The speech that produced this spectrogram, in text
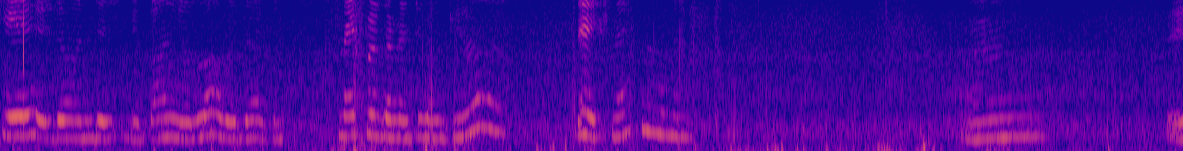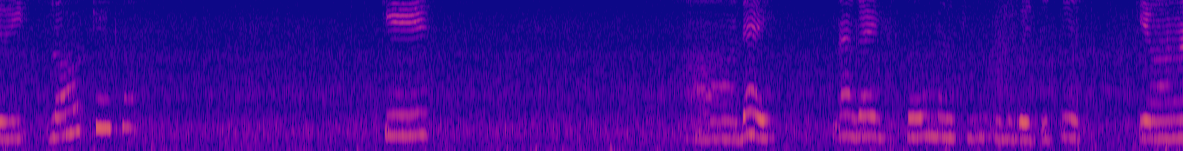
கே இது வந்து இங்கே பாருங்க எவ்வளோ இதாக இருக்கும் ஸ்னைப்பர் கன் வச்சு டேய் ஸ்னைப்பர் கன் சரி லாக்கெட்லாம் ஓகே டேய் நான் கைஸ் சோல்மலுக்கு கொண்டு போயிட்டு ஓகே வாங்க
